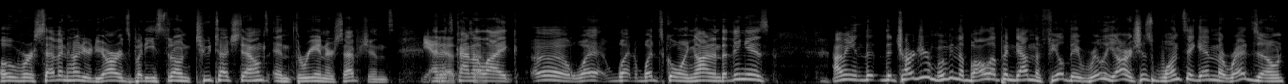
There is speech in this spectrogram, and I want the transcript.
over 700 yards, but he's thrown two touchdowns and three interceptions. Yeah, and it's kind of like, uh, what what what's going on? And the thing is, I mean, the, the Charger moving the ball up and down the field, they really are. It's just once again in the red zone,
